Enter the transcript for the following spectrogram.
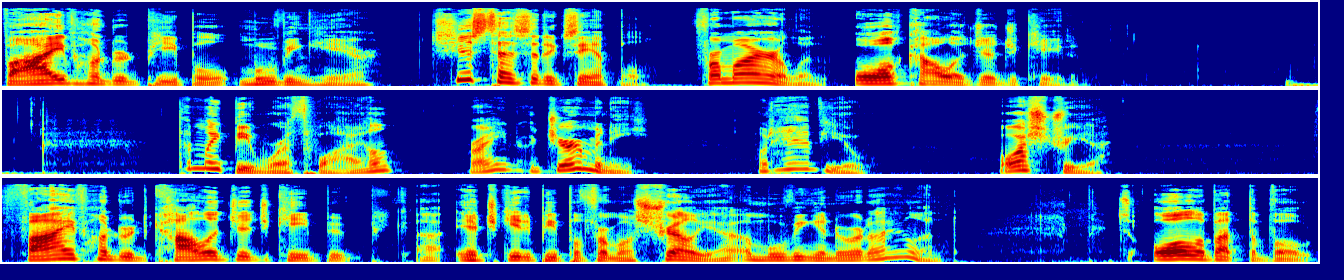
500 people moving here, just as an example, from Ireland, all college educated. That might be worthwhile, right? Or Germany, what have you, Austria. 500 college educated, uh, educated people from Australia are moving into Rhode Island. It's all about the vote.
